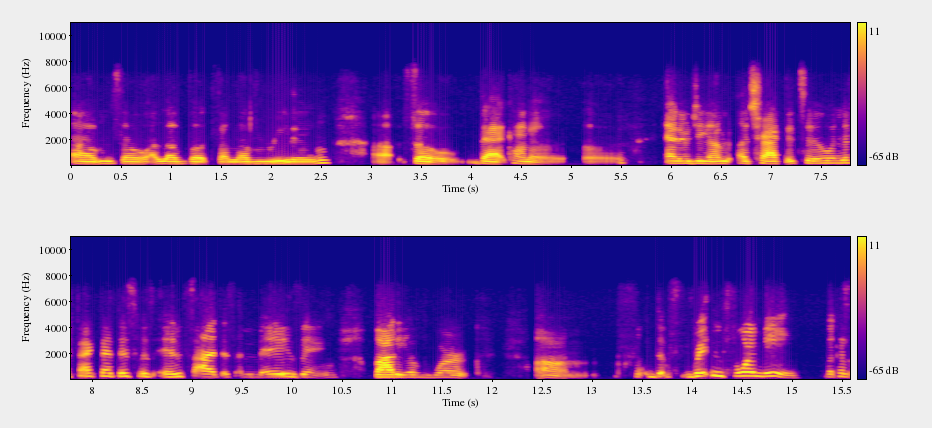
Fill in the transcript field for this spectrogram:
Um, so I love books. I love reading. Uh, so that kind of uh, energy I'm attracted to, and the fact that this was inside this amazing body of work um, written for me because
